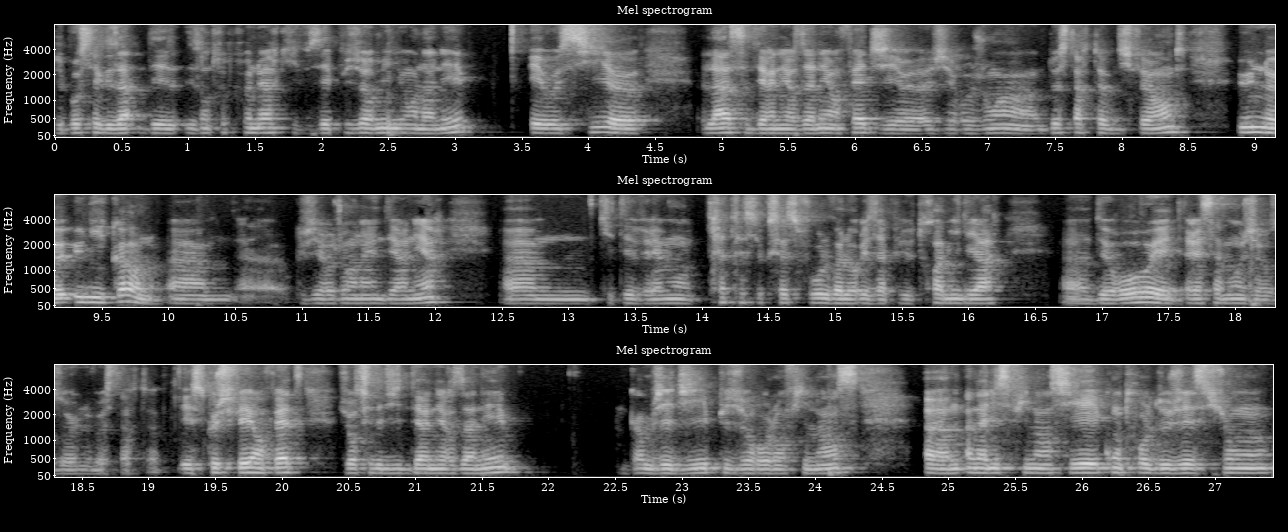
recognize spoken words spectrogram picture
J'ai bossé avec des, entrepreneurs qui faisaient plusieurs millions l'année. Et aussi, là, ces dernières années, en fait, j'ai rejoint deux startups différentes. Une unicorn que j'ai rejoint l'année dernière euh, qui était vraiment très, très successful, valorisé à plus de 3 milliards euh, d'euros. Et récemment, j'ai rejoint une nouvelle startup. Et ce que je fais, en fait, durant ces dix dernières années, comme j'ai dit, plusieurs rôles en finance, euh, analyse financière, contrôle de gestion.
